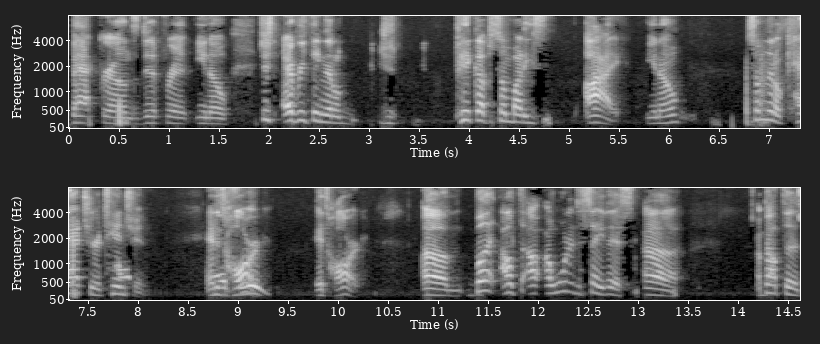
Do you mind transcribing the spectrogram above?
backgrounds, different, you know, just everything that'll just pick up somebody's eye, you know, something that'll catch your attention, and it's hard. It's hard. Um, but I'll I- I wanted to say this uh, about the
